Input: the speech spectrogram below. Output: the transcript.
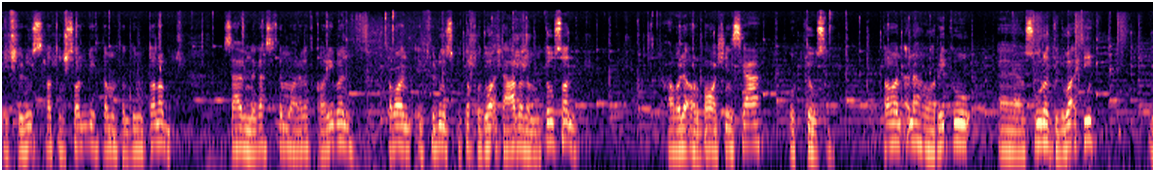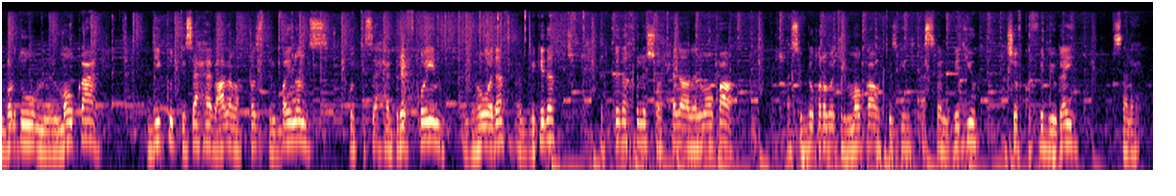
الفلوس هتوصل لي تم تقديم الطلب. سحب بنجاح سيتم معالجته قريبا. طبعا الفلوس بتاخد وقت عبال لما توصل حوالي أربعة وعشرين ساعة وبتوصل. طبعا أنا هوريكم آه صورة دلوقتي برضو من الموقع. دي كنت ساحب على محفظة ال Binance كنت ساحب Ravencoin اللي هو ده قبل كده. وبكده خلص شرحنا عن الموقع. هسيب لكم رابط الموقع والتسجيل أسفل الفيديو. أشوفكم في فيديو جاي. سلام.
